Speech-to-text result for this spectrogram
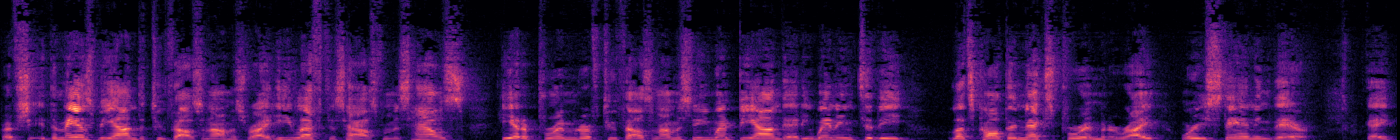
the man's beyond the 2,000 amas, right? He left his house. From his house, he had a perimeter of 2,000 amas, and he went beyond that. He went into the, let's call it the next perimeter, right? Where he's standing there. Okay.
